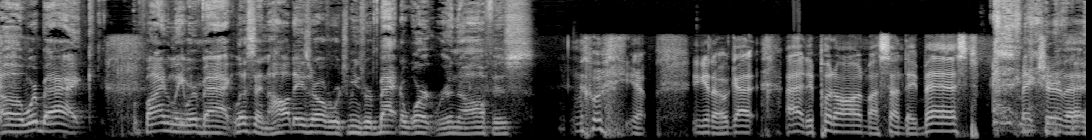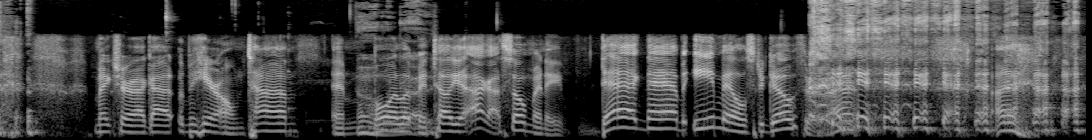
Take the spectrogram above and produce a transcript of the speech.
Oh, we're back. Finally, we're back. Listen, the holidays are over, which means we're back to work. We're in the office. yep. You know, got I had to put on my Sunday best, make sure that make sure I got here on time. And Oh, boy, let me tell you, I got so many dag nab emails to go through. I, I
